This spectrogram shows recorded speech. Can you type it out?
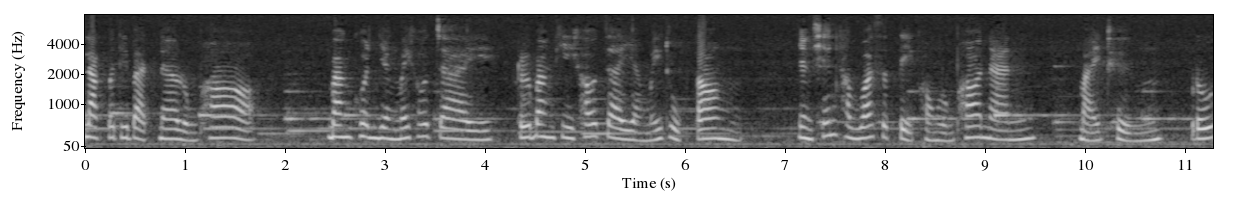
หลักปฏิบัติแนวหลวงพ่อ บางคนยังไม่เข้าใจ หรือบางทีเข้าใจอย่างไม่ถูกต้อง อย่างเช่นคำว่าสติของหลวงพ่อนั้น หมายถึง รู้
